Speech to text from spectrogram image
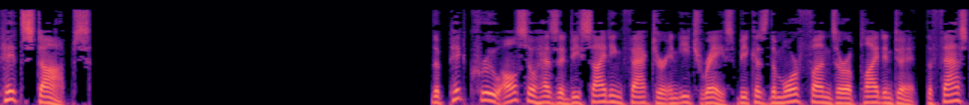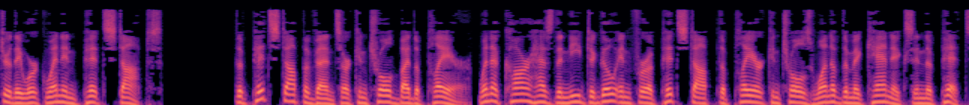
Pit stops The pit crew also has a deciding factor in each race because the more funds are applied into it, the faster they work when in pit stops. The pit stop events are controlled by the player. When a car has the need to go in for a pit stop, the player controls one of the mechanics in the pits,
